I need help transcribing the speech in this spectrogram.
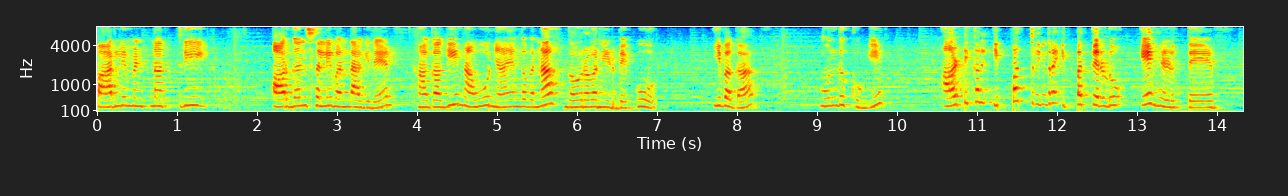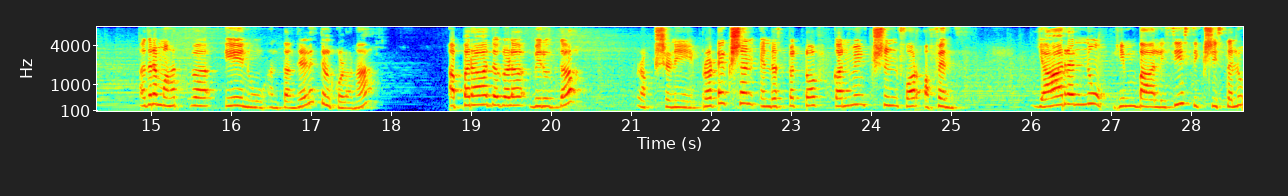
ಪಾರ್ಲಿಮೆಂಟ್ನ ತ್ರೀ ಆರ್ಗನ್ಸಲ್ಲಿ ಒಂದಾಗಿದೆ. ಹಾಗಾಗಿ ನಾವು ನ್ಯಾಯಾಂಗವನ್ನು ಗೌರವ ನೀಡಬೇಕು. ಇವಾಗ ಮುಂದಕ್ಕೆ ಹೋಗಿ ಆರ್ಟಿಕಲ್ ಇಪ್ಪತ್ತರಿಂದ ಇಪ್ಪತ್ತೆರಡು ಏನು ಹೇಳುತ್ತೆ? ಅದರ ಮಹತ್ವ ಏನು ಅಂತಂದು ಹೇಳಿ ತಿಳ್ಕೊಳ್ಳೋಣ. ಅಪರಾಧಗಳ ವಿರುದ್ಧ ರಕ್ಷಣೆ protection in respect of conviction for offence ಯಾರನ್ನು ಹಿಂಬಾಲಿಸಿ ಶಿಕ್ಷಿಸಲು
